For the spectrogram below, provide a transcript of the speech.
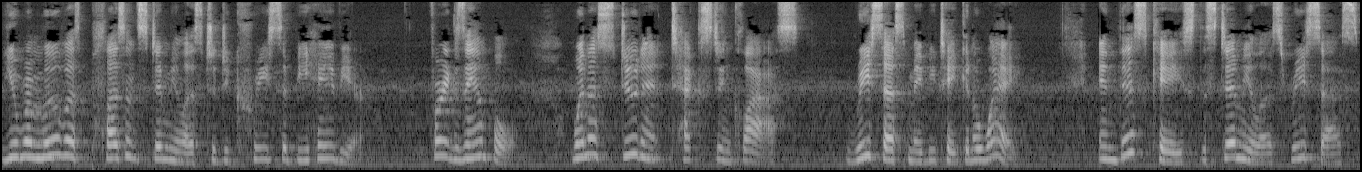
you remove a pleasant stimulus to decrease a behavior. For example, when a student texts in class, recess may be taken away. In this case, the stimulus, recess,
